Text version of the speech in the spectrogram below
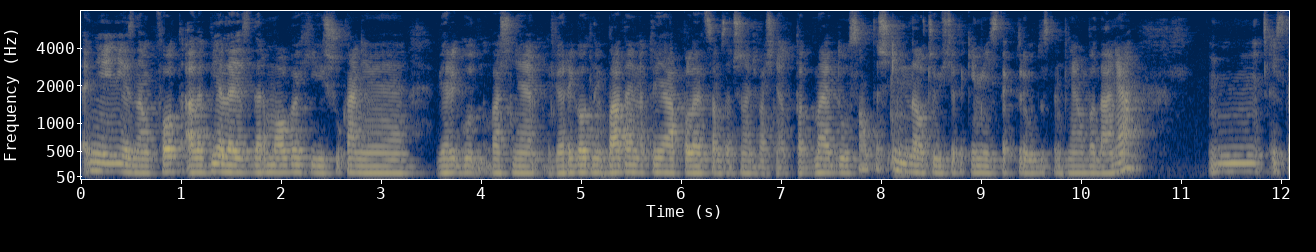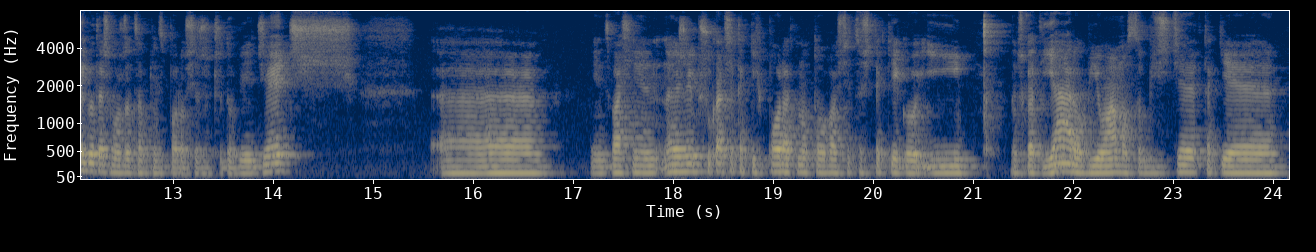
E, Nie, nie znam kwot, ale wiele jest darmowych i szukanie wiarygod, właśnie wiarygodnych badań, no to ja polecam zaczynać właśnie od PubMedu. Są też inne oczywiście takie miejsca, które udostępniają badania. Mm, I z tego też można całkiem sporo się rzeczy dowiedzieć. Eee, więc właśnie, no jeżeli szukacie takich porad, no to właśnie coś takiego i na przykład ja robiłam osobiście takie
